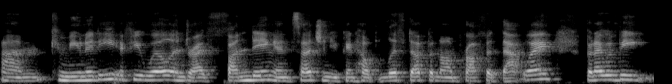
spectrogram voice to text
um, community if you will and drive funding and such and you can help lift up a nonprofit that way. But i would be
